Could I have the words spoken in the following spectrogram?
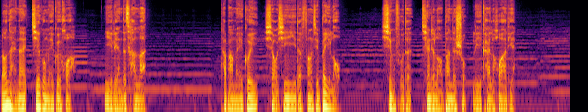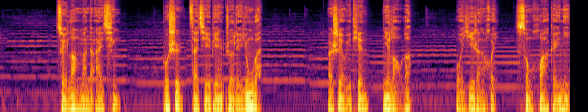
老奶奶接过玫瑰花，一脸的灿烂。她把玫瑰小心翼翼地放进背篓，幸福地牵着老伴的手离开了花店。最浪漫的爱情，不是在街边热烈拥吻。而是有一天你老了，我依然会送花给你。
